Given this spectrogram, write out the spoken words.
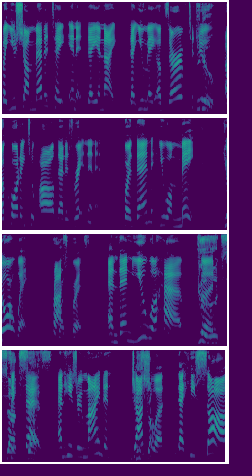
but you shall meditate in it day and night, that you may observe to, To do, do. according to all that is written in it. For then you will make your way prosperous, Prosperous. and then you will have good, Good success. And he's reminding. Joshua that he saw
